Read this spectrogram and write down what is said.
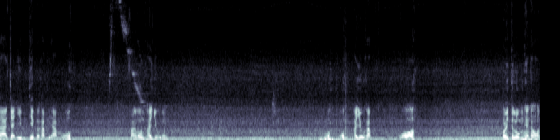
น่าจะอิ่มทิพย์แล้วครับพี่อ้ำอู้ฝั่งนู้นพายุนึ่นโอ้โอ้พายุครับ โอ้หอยตะลุมแน่นอน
